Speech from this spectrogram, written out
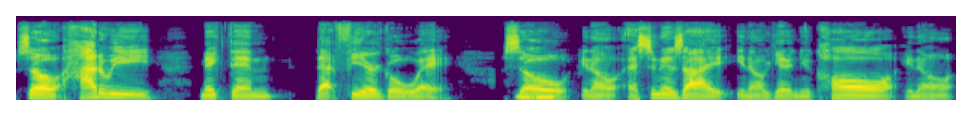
So, how do we make them that fear go away? So, you know, as soon as I, you know, get a new call, you know,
